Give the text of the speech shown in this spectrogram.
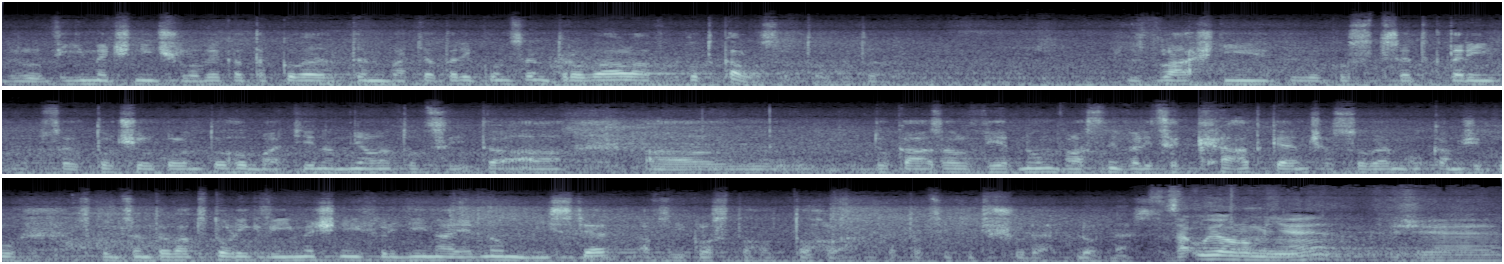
byl výjimečný člověk a takové ten Baťa tady koncentroval a potkalo se to. to zvláštní jako střed, který se točil kolem toho Batina, měl na to cít a, a dokázal v jednom vlastně velice krátkém časovém okamžiku skoncentrovat tolik výjimečných lidí na jednom místě a vzniklo z toho tohle. Je to cítit všude dodnes. Zaujalo mě, že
